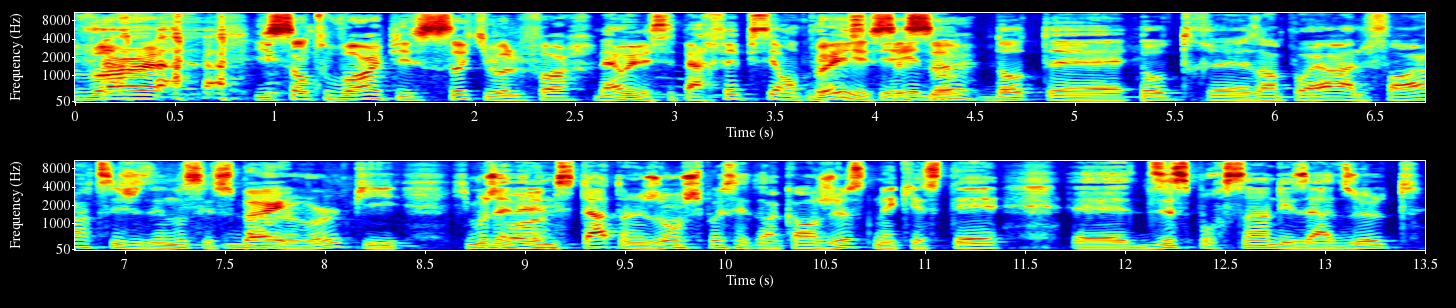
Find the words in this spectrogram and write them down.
ouverts, ils sont ouverts, puis c'est ça qu'ils veulent faire. Ben oui, mais c'est parfait. Puis on peut inspirer d'autres d'autres employeurs à le faire. Tu sais, je disais, nous, c'est super ben, heureux. Puis, moi, j'avais une stat un jour, je sais pas si c'est encore juste, mais que c'était 10 euh, des adultes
